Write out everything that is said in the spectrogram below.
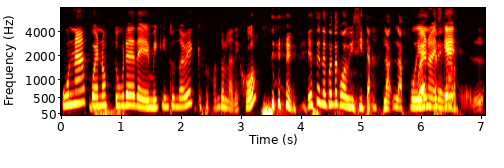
Una fue en octubre de 1509, que fue cuando la dejó. Este no cuenta como visita. La, la fue bueno, a es que la-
